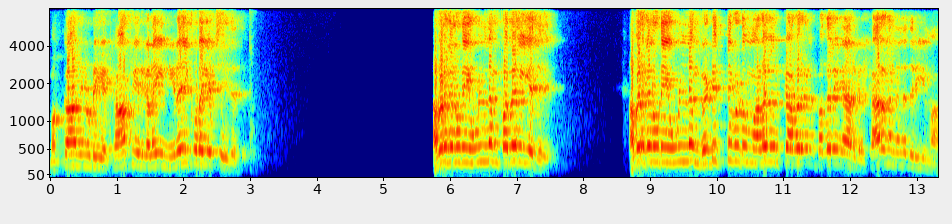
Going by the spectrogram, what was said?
மக்காவினுடைய காஃபியர்களை நிலை குறைய செய்தது. அவர்களுடைய உள்ளம் பதறியது. அவர்களுடைய உள்ளம் வெடித்து விடும் அளவிற்கு அவர்கள் பதறினார்கள். காரணம் என்ன தெரியுமா?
